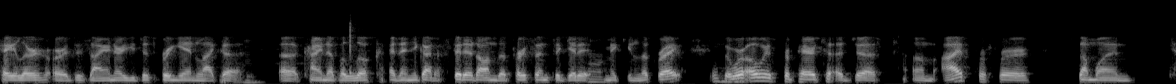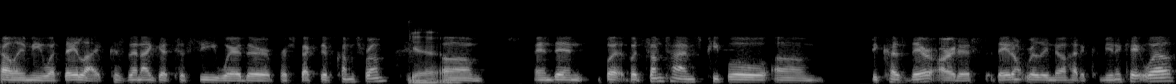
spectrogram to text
tailor or a designer. You just bring in like a, a kind of a look, and then you got to fit it on the person to get it Yeah. making look right. So we're always prepared to adjust. Um, I prefer someone telling me what they like because then I get to see where their perspective comes from. Yeah. Um, and then, but but sometimes people, um, because they're artists, they don't really know how to communicate well.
